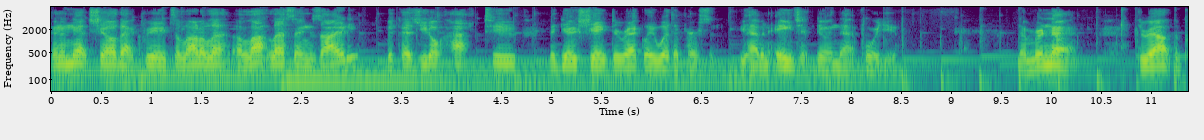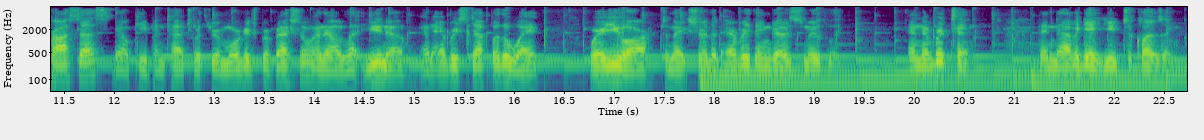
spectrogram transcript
In a nutshell, that creates a lot of le- a lot less anxiety because you don't have to negotiate directly with a person. You have an agent doing that for you. Number nine, throughout the process, they'll keep in touch with your mortgage professional and they'll let you know at every step of the way where you are to make sure that everything goes smoothly. And number 10, they navigate you to closing.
